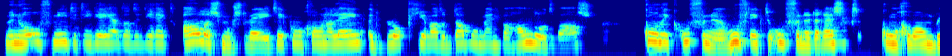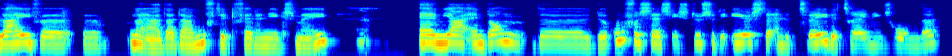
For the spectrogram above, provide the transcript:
mijn hoofd niet het idee had dat ik direct alles moest weten. Ik kon gewoon alleen het blokje wat op dat moment behandeld was, kon ik oefenen. Hoefde ik te oefenen. De rest kon gewoon blijven. Uh, nou ja, daar, daar hoefde ik verder niks mee. En ja, en dan de, de oefensessies tussen de eerste en de tweede trainingsronde.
